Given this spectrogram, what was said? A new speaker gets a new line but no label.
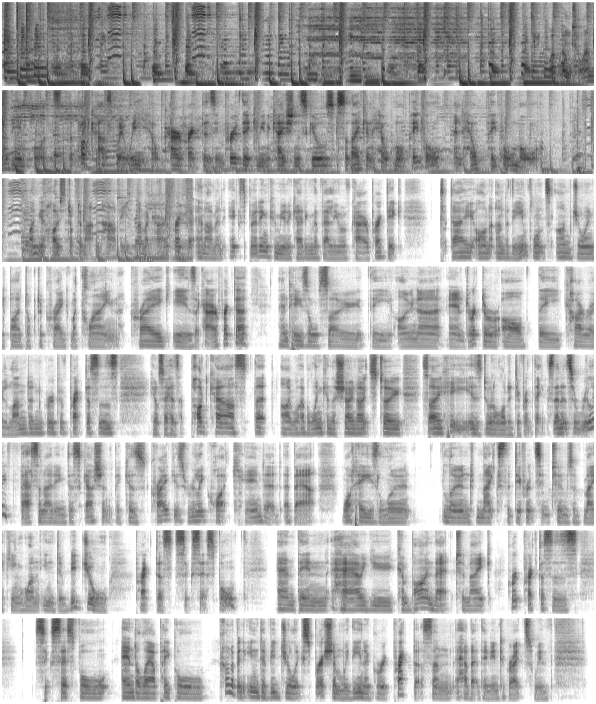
Welcome to Under the Influence, the podcast where we help chiropractors improve their communication skills so they can help more people and help people more. I'm your host, Dr. Martin Harvey. I'm a chiropractor and I'm an expert in communicating the value of chiropractic. Today on Under the Influence, I'm joined by Dr. Craig McLean. Craig is a chiropractor and he's also the owner and director of the Chiro London group of practices. He also has a podcast that I will have a link in the show notes to. So he is doing a lot of different things. And it's a really fascinating discussion because Craig is really quite candid about what he's learned learned makes the difference in terms of making one individual practice successful and then how you combine that to make group practices successful and allow people kind of an individual expression within a group practice and how that then integrates with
